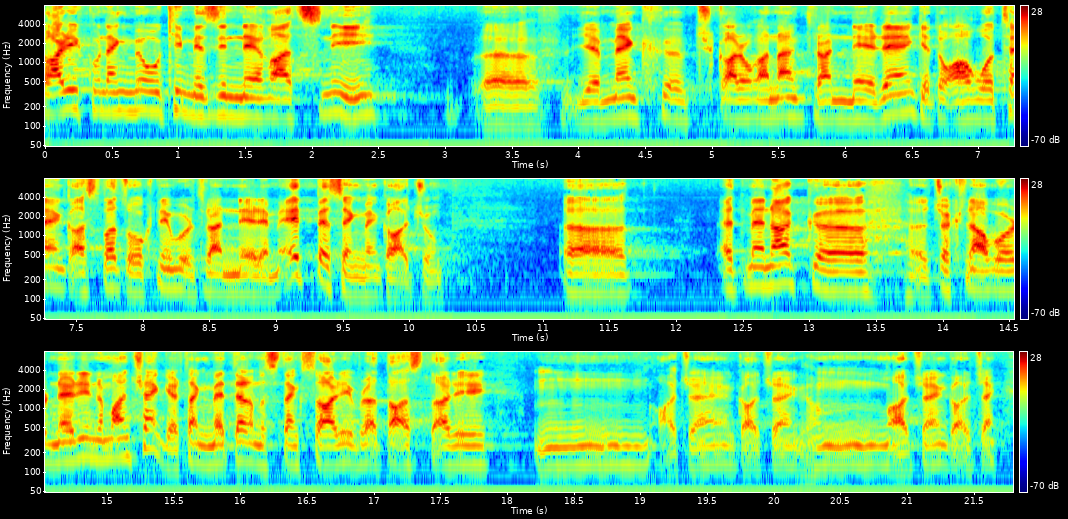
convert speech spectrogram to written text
կարիք ունենք մի օքի մեզի նեղացնի եւ մենք չկարողանանք դրան ներենք, հետո աղոթենք Աստված օգնի որ դրան ներեմ։ Այդպես ենք մենք աճում։ Այդ մենակ ճկնավորների նման չենք, երթանք մետեղ նստենք սարի վրա 10 տարի աճենք, աճենք, աճենք, աճենք։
